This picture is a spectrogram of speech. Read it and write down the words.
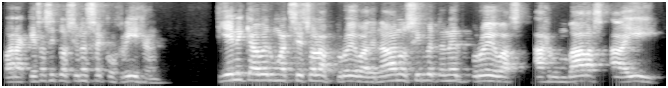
para que esas situaciones se corrijan. Tiene que haber un acceso a la prueba. De nada nos sirve tener pruebas arrumbadas ahí.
